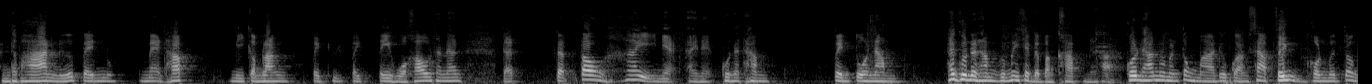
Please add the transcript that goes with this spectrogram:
อันธพาลหรือเป็นแม่ทัพมีกำลังไปไปตีหัวเขาเท่านั้น แต่แต่ต้องให้เนี่ยไอเนี่ยคุณธรรมเป็นตัวนำ ให้คุณธรรมคือไม่ใช่แบบบังคับนะครับคุณธรรมมันต้องมาด้วยความซาบซึ้งคนมันต้อง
